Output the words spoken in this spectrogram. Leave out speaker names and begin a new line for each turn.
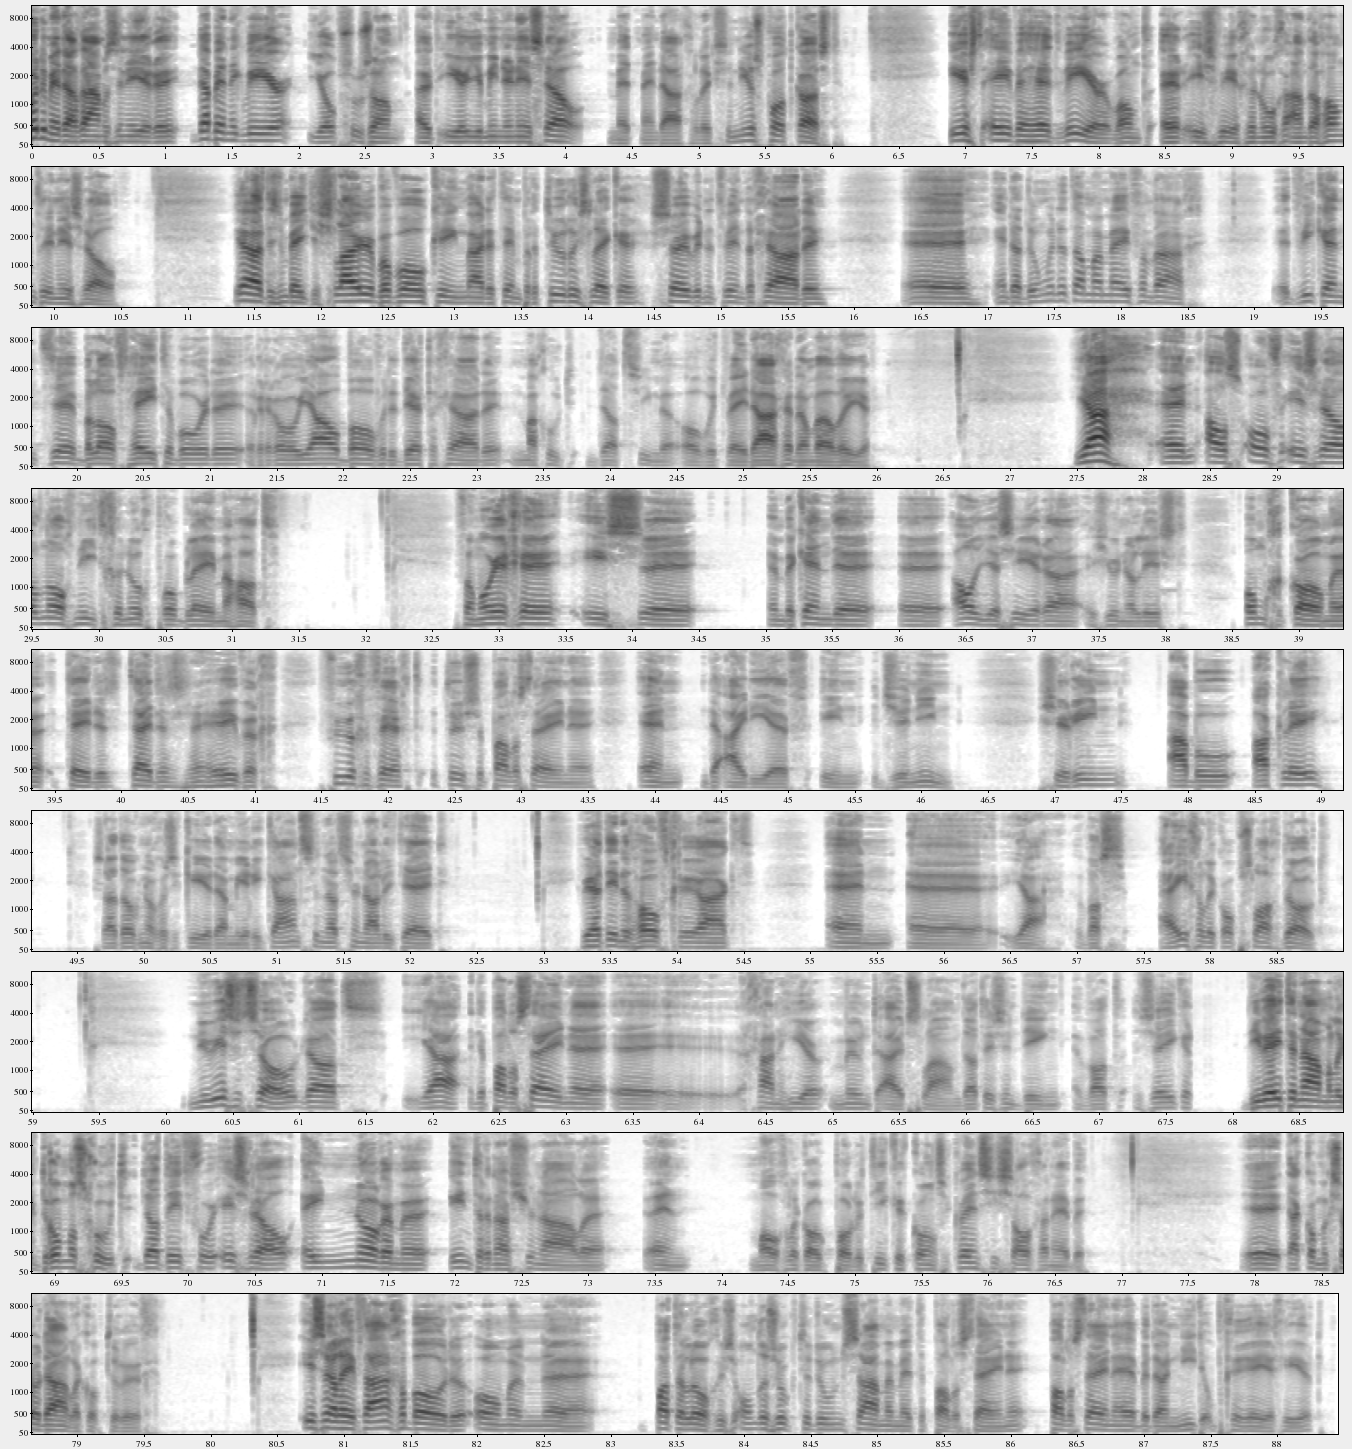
Goedemiddag dames en heren, daar ben ik weer, Joop Suzan uit Ierjemien in Israël met mijn dagelijkse nieuwspodcast. Eerst even het weer, want er is weer genoeg aan de hand in Israël. Ja, het is een beetje sluierbewolking, maar de temperatuur is lekker, 27 graden. Eh, en daar doen we het maar mee vandaag. Het weekend eh, belooft heet te worden, royaal boven de 30 graden. Maar goed, dat zien we over twee dagen dan wel weer. Ja, en alsof Israël nog niet genoeg problemen had. Vanmorgen is uh, een bekende uh, Al Jazeera-journalist omgekomen tijdens een hevig vuurgevecht tussen Palestijnen en de IDF in Jenin. Shirin Abu Akleh, ze had ook nog eens een keer de Amerikaanse nationaliteit, werd in het hoofd geraakt en uh, ja, was eigenlijk op slag dood. Nu is het zo dat ja, de Palestijnen uh, gaan hier munt uitslaan. Dat is een ding wat zeker. Die weten namelijk drommels goed dat dit voor Israël enorme internationale en mogelijk ook politieke consequenties zal gaan hebben. Uh, daar kom ik zo dadelijk op terug. Israël heeft aangeboden om een pathologisch onderzoek te doen samen met de Palestijnen. Palestijnen hebben daar niet op gereageerd.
